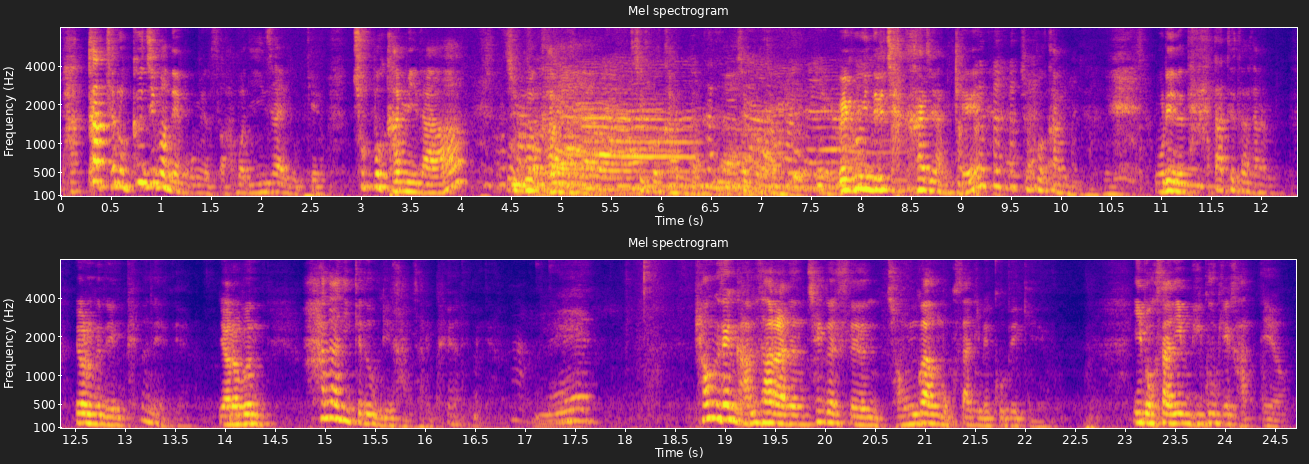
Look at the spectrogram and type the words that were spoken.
바깥으로 끄집어내 보면서 한번 인사해 볼게요. 축복합니다. 축복합니다. 축복합니다. 축복합니다. 네, 외국인들이 착각하지 않게 축복합니다. 네. 우리는 다 따뜻한 사람. 여러분 근데 이거 표현해야 돼요. 여러분 하나님께도 우리의 감사를 표현해야 됩니다. 네. 평생 감사라는 책을 쓴 정광 목사님의 고백이에요. 이 목사님 미국에 갔대요.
